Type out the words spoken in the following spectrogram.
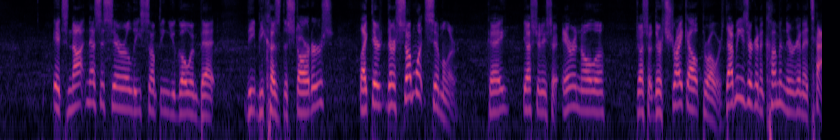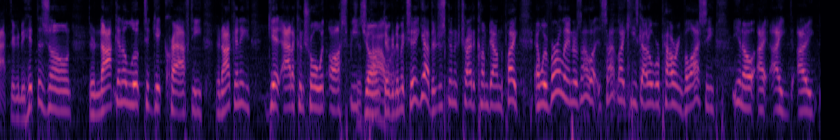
it's not necessarily something you go and bet the because the starters like they're they're somewhat similar. Okay, yesterday, so Aaron Nola, just they're strikeout throwers. That means they're going to come and they're going to attack. They're going to hit the zone. They're not going to look to get crafty. They're not going to get out of control with off-speed Just jump. power. They're going to mix it. Yeah, they're just going to try to come down the pike. And with Verlander, it's not like, it's not like he's got overpowering velocity. You know, I I. I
